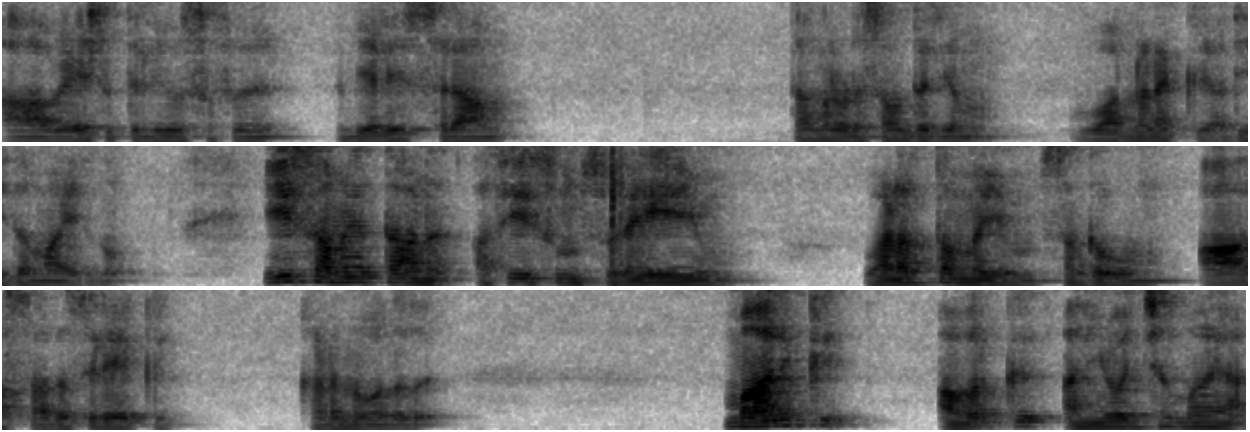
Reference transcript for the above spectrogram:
ആ വേഷത്തിൽ യൂസഫ് നബി അലി ഇസ്ലാം തങ്ങളുടെ സൗന്ദര്യം വർണനയ്ക്ക് അതീതമായിരുന്നു. ഈ സമയത്താണ് അസീസും സുലൈയയും വളർത്തമ്മയും സംഘവും ആ സദസ്സിലേക്ക് കടന്നു വന്നത്. മാലിക് അവർക്ക് അനുയോജ്യമായ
